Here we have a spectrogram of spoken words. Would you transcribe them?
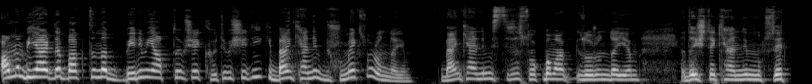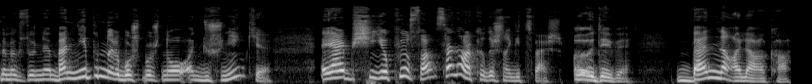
ama bir yerde baktığında benim yaptığım şey kötü bir şey değil ki ben kendimi düşünmek zorundayım. Ben kendimi strese sokmamak zorundayım. Ya da işte kendimi mutsuz etmemek zorundayım. Ben niye bunları boş boşuna düşüneyim ki? Eğer bir şey yapıyorsan sen arkadaşına git ver ödevi. Ben ne alaka?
